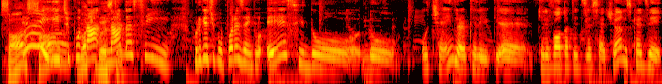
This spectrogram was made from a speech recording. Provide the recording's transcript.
Só, É, só. e tipo, na- nada assim. Porque, tipo, por exemplo, esse do. do o Chandler, que ele, que, é, que ele volta a ter 17 anos, quer dizer,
